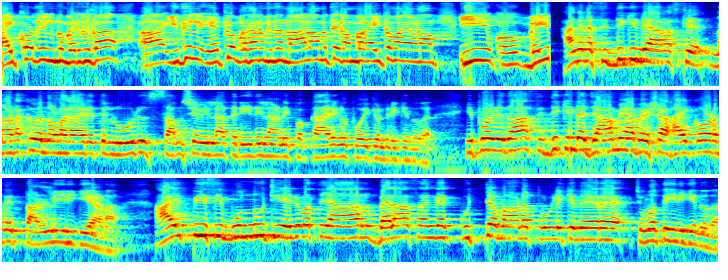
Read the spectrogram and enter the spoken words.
ഹൈക്കോടതിയിൽ നിന്നും വരുന്നത്. ഇതിൽ ഏറ്റവും പ്രധാനം ഇന്ന് നാലാമത്തെ നമ്പർ ഐറ്റമായാണ് ഈ ബെയിൽ അങ്ങനെ സിദ്ദിഖിന്റെ അറസ്റ്റ് നടക്കുമെന്നുള്ള കാര്യത്തിൽ ഒരു സംശയമില്ലാത്ത രീതിയിലാണ് ഇപ്പോൾ കാര്യങ്ങൾ പോയിക്കൊണ്ടിരിക്കുന്നത്. ഇപ്പോഴിതാ സിദ്ദിഖിന്റെ ജാമ്യാപേക്ഷ ഹൈക്കോടതി തള്ളിയിരിക്കുകയാണ്. ഐ പി സി മുന്നൂറ്റി എഴുപത്തി ആറ് ബലാസംഗ കുറ്റമാണ് പുള്ളിക്ക് നേരെ ചുമത്തിയിരിക്കുന്നത്.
